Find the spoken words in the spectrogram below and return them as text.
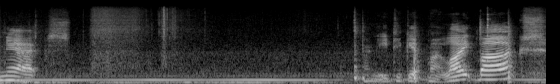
next. I need to get my light box.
